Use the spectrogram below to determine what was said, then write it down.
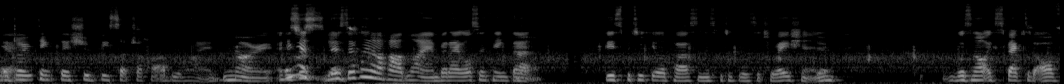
yeah. I don't think there should be such a hard line. No, I think there's, just, there's definitely not a hard line, but I also think that yeah. this particular person, this particular situation, was not expected of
